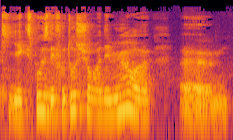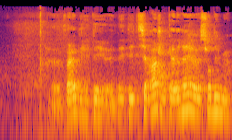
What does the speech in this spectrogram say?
qui, expose des photos sur des murs, voilà, des, des, des, tirages encadrés sur des murs.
